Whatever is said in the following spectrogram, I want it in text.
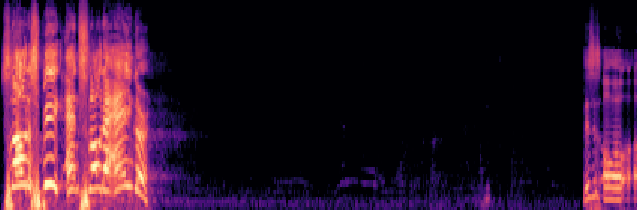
slow to speak and slow to anger. This is all,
